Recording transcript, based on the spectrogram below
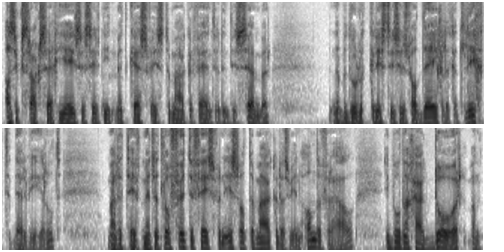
Als ik straks zeg, Jezus heeft niet met kerstfeest te maken 25 december... dan bedoel ik, Christus is wel degelijk het licht der wereld... Maar dat heeft met het Lofuttefeest van Israël te maken. Dat is weer een ander verhaal. Ik bedoel, dan ga ik door. Want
